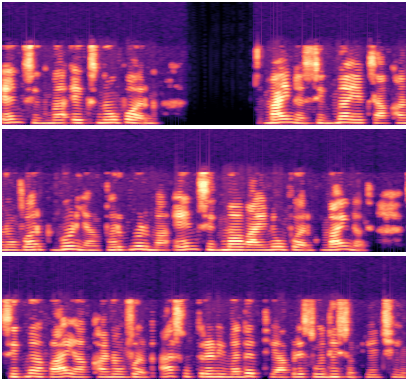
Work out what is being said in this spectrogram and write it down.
એન સિગ્મા એક્સ નો વર્ગ માઇનસ સિગ્મા એક્સ આખાનો વર્ગ ગુણ્યા વર્ગમૂળમાં એન સિગ્મા વાય નો વર્ગ માઇનસ સિગ્મા વાય આખાનો વર્ગ. આ સૂત્રની મદદથી આપણે શોધી શકીએ છીએ.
